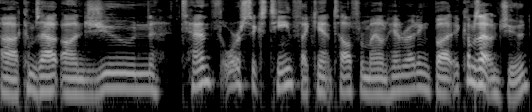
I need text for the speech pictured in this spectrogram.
uh, comes out on June 10th or 16th. I can't tell from my own handwriting, but it comes out in June.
